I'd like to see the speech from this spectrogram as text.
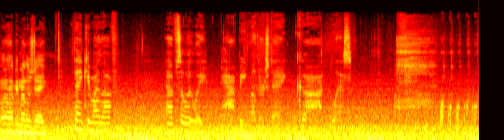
Well, happy Mother's Day. Thank you, my love. Absolutely. Happy Mother's Day. God bless. There's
